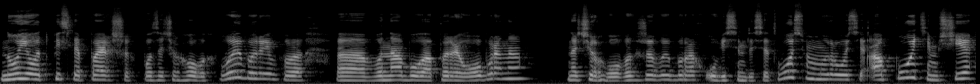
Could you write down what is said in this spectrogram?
Ну і от після перших позачергових виборів е, вона була переобрана на чергових же виборах у 88-му році, а потім ще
